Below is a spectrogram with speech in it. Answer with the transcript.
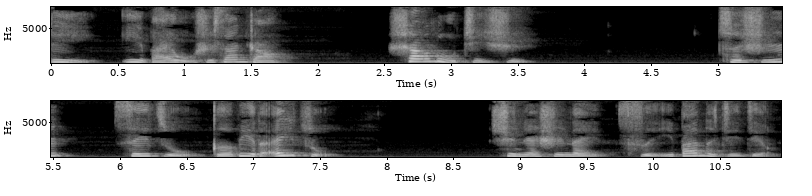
第一百五十三章，杀戮继续。此时，C 组隔壁的 A 组训练室内死一般的寂静，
